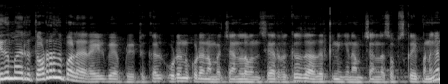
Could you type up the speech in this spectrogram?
இது மாதிரி தொடர்ந்து பல ரயில்வே அப்டேட்டுகள் உடனுக்குடன் நம்ம சேனலில் வந்து சேர இருக்கிறது அதற்கு நீங்கள் நம்ம சேனலை சப்ஸ்கிரைப் பண்ணுங்கள்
